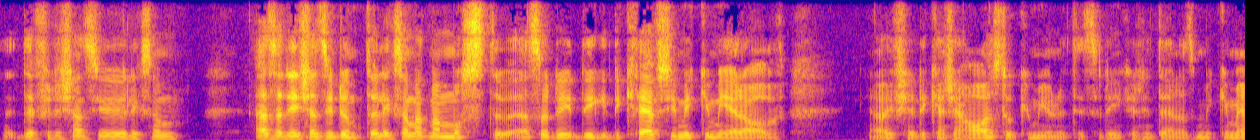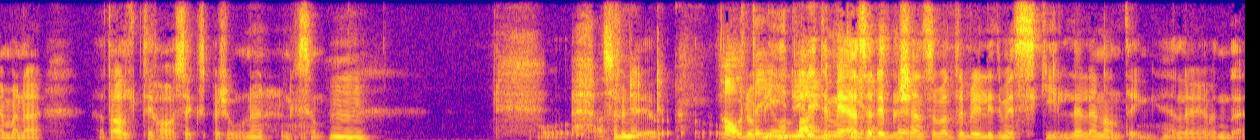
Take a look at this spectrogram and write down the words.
Det, för det känns ju liksom... Alltså det känns ju dumt liksom att man måste... Alltså det, det, det krävs ju mycket mer av... Ja i och för sig det kanske har en stor community så det kanske inte är så mycket. Men jag menar att alltid ha sex personer liksom. Mm. Och, Alltså, för nu- det, och då blir det lite mer... för Alltså det känns som att det blir lite mer skill eller någonting. Eller jag vet inte.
